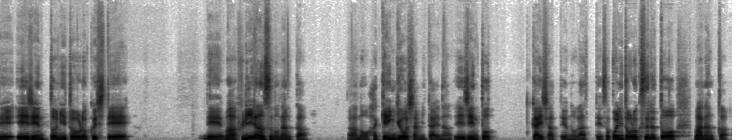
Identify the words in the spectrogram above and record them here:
で、エージェントに登録して、で、まあ、フリーランスのなんか、あの、派遣業者みたいなエージェント会社っていうのがあって、そこに登録すると、まあなんか、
